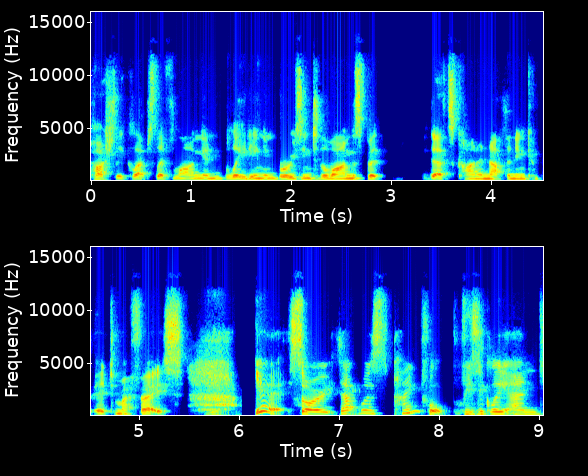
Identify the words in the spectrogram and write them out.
partially collapsed left lung and bleeding and bruising to the lungs, but that's kind of nothing in compared to my face. Yeah. Yeah, so that was painful physically and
